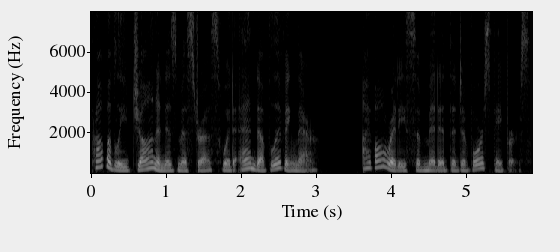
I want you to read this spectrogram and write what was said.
Probably John and his mistress would end up living there. I've already submitted the divorce papers.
